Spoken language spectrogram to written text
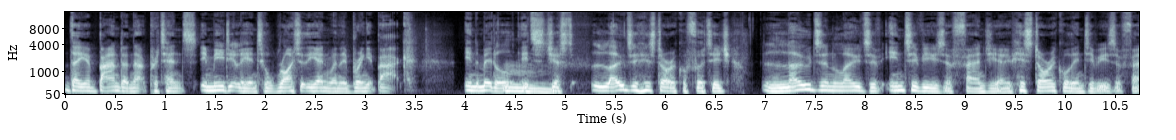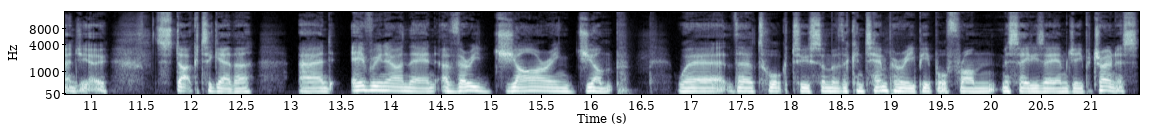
they abandon that pretense immediately until right at the end when they bring it back in the middle, mm. it's just loads of historical footage, loads and loads of interviews of Fangio, historical interviews of Fangio, stuck together, and every now and then a very jarring jump where they'll talk to some of the contemporary people from Mercedes AMG Petronas.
